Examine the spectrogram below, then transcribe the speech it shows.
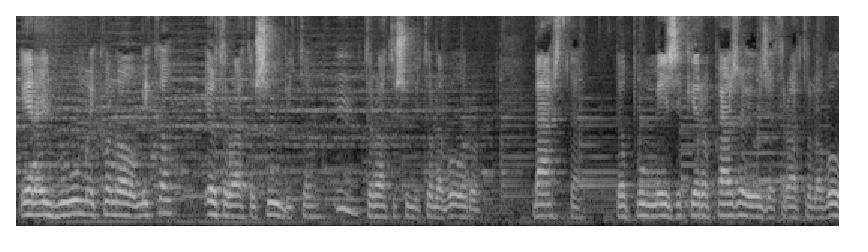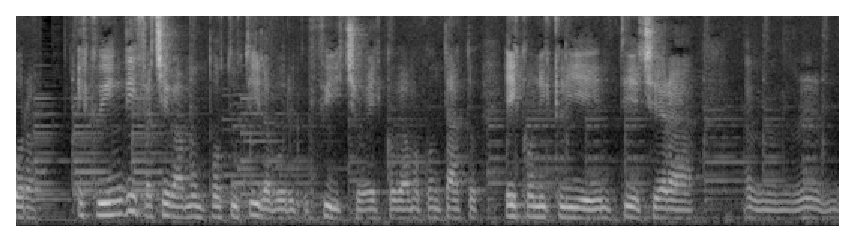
Era il boom economico e ho trovato subito, mm. ho trovato subito lavoro. Basta, dopo un mese che ero a casa avevo già trovato lavoro e quindi facevamo un po' tutti i lavori d'ufficio, ecco, avevamo contatto e con i clienti e c'era um,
